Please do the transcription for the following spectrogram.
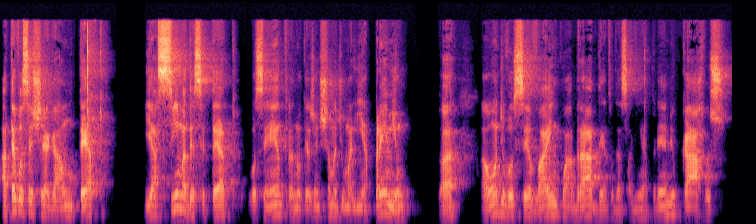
até você chegar a um teto, e acima desse teto, você entra no que a gente chama de uma linha premium, tá? onde você vai enquadrar dentro dessa linha premium carros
